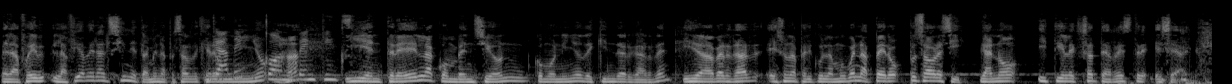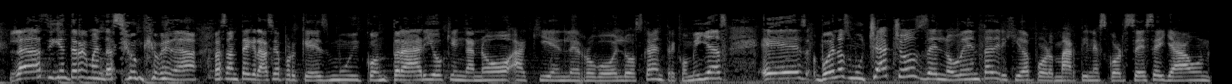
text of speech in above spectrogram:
me la, fue, la fui a ver al cine también, a pesar de que era un niño. con ajá, Ben Kingsley. y entré en la convención como niño de kindergarten y la verdad es una película muy buena, pero pues ahora sí, ganó y el extraterrestre ese año. La siguiente recomendación que me da bastante gracia porque es muy contrario quien ganó a quien le robó el Oscar, entre comillas, es Buenos Muchachos del 90, dirigida por Martin Scorsese, ya un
